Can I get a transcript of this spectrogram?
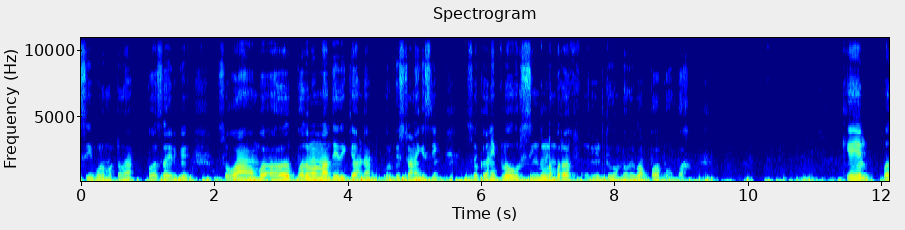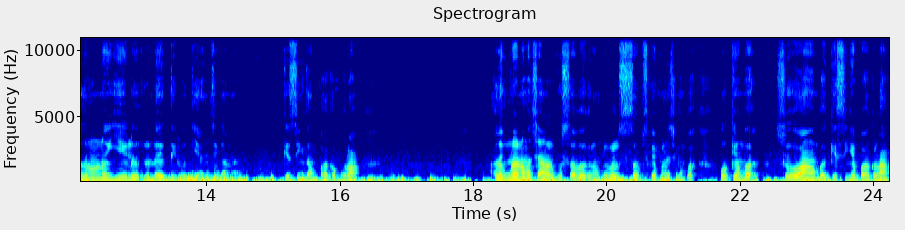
சி போர்டு மட்டும்தான் பாஸ் ஆகிருக்கு ஸோ வாங்கம்பா அதாவது பதினொன்றாம் தேதிக்கான ஒரு பெஸ்ட்டான கெஸ்ஸிங் ஸோ கணிப்பில் ஒரு சிங்கிள் நம்பராக எடுத்து கொண்டு வந்திருக்கோம். பார்ப்போம்ப்பா கேஎல் பதினொன்று ஏழு ரெண்டாயிரத்தி இருபத்தி அஞ்சுக்கான கெஸ்ஸிங் தான் பார்க்க போகிறோம் அதுக்கு முன்னாடி நம்ம சேனல் புதுசாக பார்க்குறவங்க சப்ஸ்கிரைப் பண்ணி வச்சுக்கோங்கப்பா ஓகேம்பா ஸோ வாங்கப்பா கெஸ்ஸிங்கை பார்க்கலாம்.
